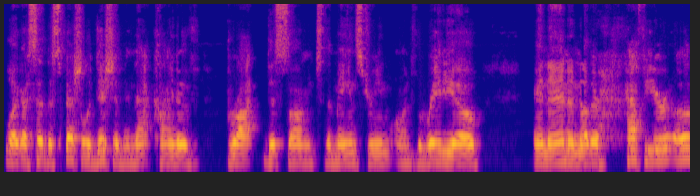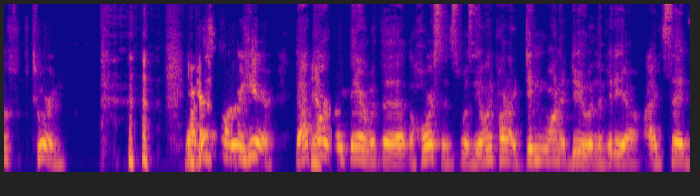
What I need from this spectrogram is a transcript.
like I said, the special edition, and that kind of brought this song to the mainstream onto the radio, and then another half year of touring. now this part right here, that yeah. part right there with the the horses was the only part I didn't want to do in the video. I said,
